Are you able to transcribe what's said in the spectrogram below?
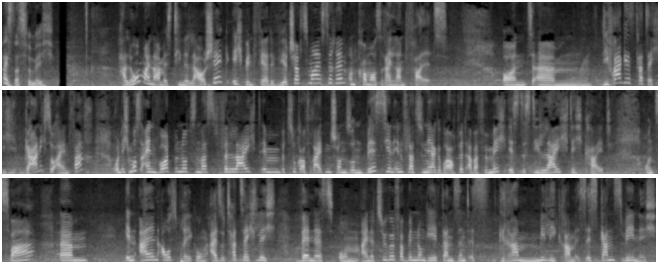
heißt das für mich. Hallo, mein Name ist Tine Lauschek. Ich bin Pferdewirtschaftsmeisterin und komme aus Rheinland-Pfalz. Und ähm, die Frage ist tatsächlich gar nicht so einfach. Und ich muss ein Wort benutzen, was vielleicht im Bezug auf Reiten schon so ein bisschen inflationär gebraucht wird. Aber für mich ist es die Leichtigkeit. Und zwar ähm, in allen Ausprägungen. Also tatsächlich, wenn es um eine Zügelverbindung geht, dann sind es Gramm, Milligramm. Es ist ganz wenig.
